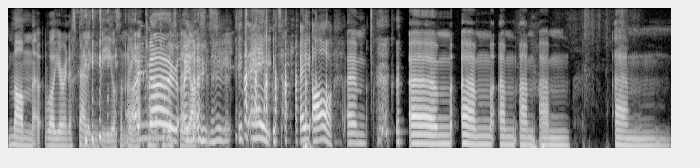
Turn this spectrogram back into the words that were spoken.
mum uh, while you're in a spelling bee or something. I like, trying not to know, whisper the I know, answers. no, no. It's A. It's A R. Um, um, um, um, um, um, um,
